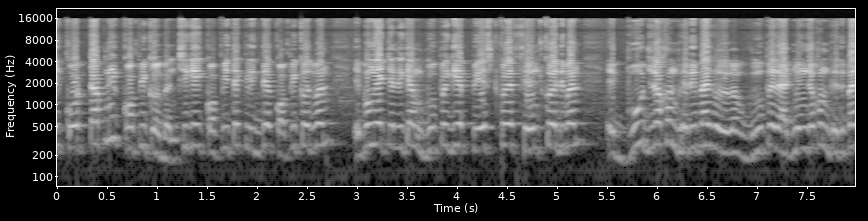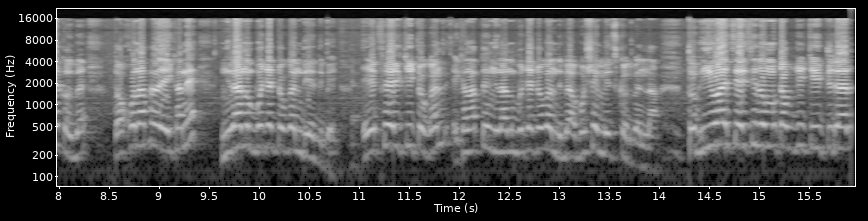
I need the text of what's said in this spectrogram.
এই কোডটা আপনি কপি করবেন। ঠিক এই কপিতে ক্লিক দিয়ে কপি করবেন এবং এই টেলিগ্রাম গ্রুপে গিয়ে পেস্ট করে সেন্ড করে দিবেন। এই বুথ যখন ভেরিফাই করবে বা গ্রুপের অ্যাডমিন যখন ভেরিফাই করবে, তখন আপনার এখানে নিরানব্বইটা টোকেন দিয়ে দিবে। এফ এল টি টোকেন এখানে আপনি নিরানব্বইটা টোকেন দিবে, অবশ্যই মিস করবেন না। তো ভিওয়াইস এই ছিল মোটামুটি টিউটোরিয়াল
